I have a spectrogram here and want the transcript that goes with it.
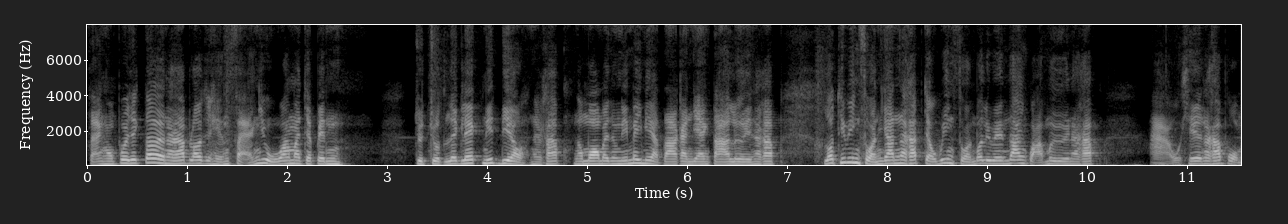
แสงของโปรเจคเตอร์นะครับ เราจะเห็นแสงอยู่ว่ามันจะเป็นจุดๆเล็ก ๆ นิดเดียวนะครับ เรามองไปตรงนี้ไม่มีอัตราการแยงตาเลยนะครับ รถที่วิ่งสวนกันนะครับ จะวิ่งสวนบริเวณด้านขวามือนะครับ อ่าโอเคนะครับ ผม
